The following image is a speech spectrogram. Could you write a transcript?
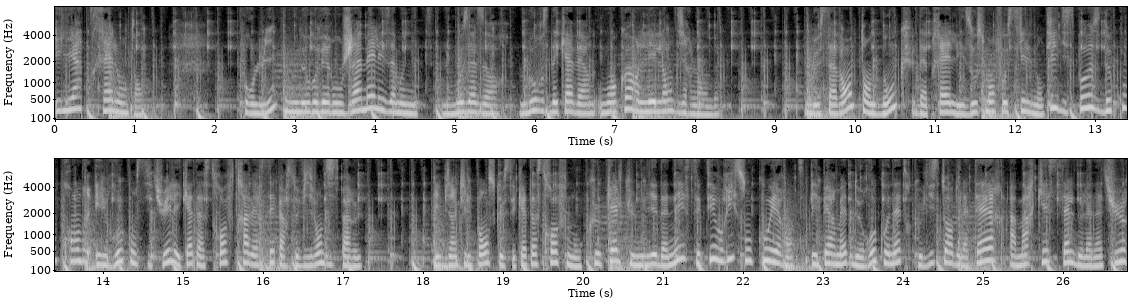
il y a très longtemps. Pour lui, nous ne reverrons jamais les ammonites, le mosasaure, l'ours des cavernes ou encore l'élan d'Irlande. Le savant tente donc, d'après les ossements fossiles dont il dispose, de comprendre et reconstituer les catastrophes traversées par ce vivant disparu. Et bien qu'il pense que ces catastrophes n'ont que quelques milliers d'années, ces théories sont cohérentes et permettent de reconnaître que l'histoire de la Terre a marqué celle de la nature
